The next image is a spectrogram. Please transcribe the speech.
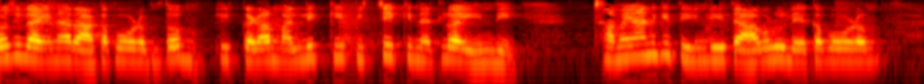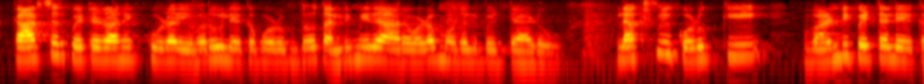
రోజులు అయినా రాకపోవడంతో ఇక్కడ మల్లిక్కి పిచ్చెక్కినట్లు అయింది. సమయానికి తిండి తాగుడు లేకపోవడం టార్చర్ పెట్టడానికి కూడా ఎవరూ లేకపోవడంతో తల్లి మీద అరవడం మొదలుపెట్టాడు. లక్ష్మి కొడుక్కి వండి పెట్టలేక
